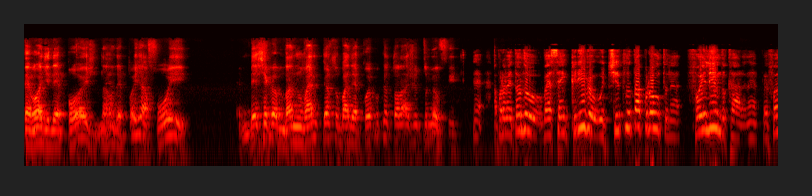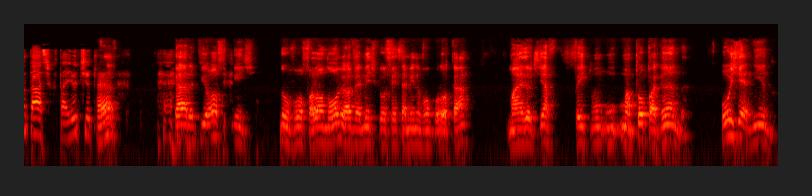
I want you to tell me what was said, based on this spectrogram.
negócio de depois, não, depois já fui deixa que eu, não vai me perturbar depois porque eu estou lá junto do meu filho. É, aproveitando, vai ser incrível, o título está pronto, né? Foi lindo, cara, né? Foi fantástico, tá aí o título. É? Né? Cara, pior é o seguinte, não vou falar o nome, obviamente que vocês também não vão colocar, mas eu tinha feito um, uma propaganda, hoje é lindo,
